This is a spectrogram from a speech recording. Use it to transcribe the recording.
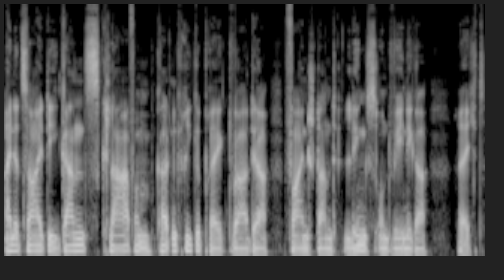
eine Zeit, die ganz klar vom Kalten Krieg geprägt war, der Feind stand links und weniger rechts.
